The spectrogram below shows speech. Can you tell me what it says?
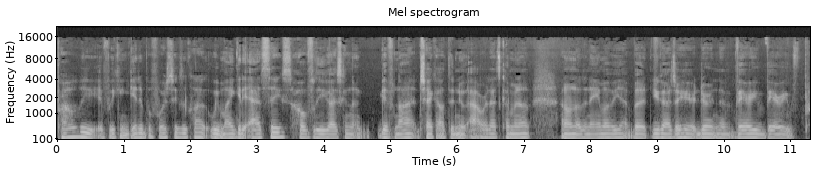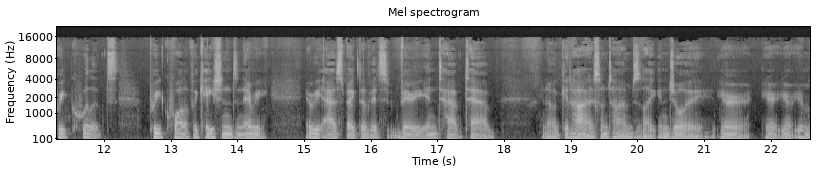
Probably if we can get it before six o'clock, we might get it at six. Hopefully, you guys can. Uh, if not, check out the new hour that's coming up. I don't know the name of it yet, but you guys are here during the very, very pre-quillets, pre-qualifications, and every every aspect of it's very in tab tab. You know, get high sometimes. Like enjoy your your your your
